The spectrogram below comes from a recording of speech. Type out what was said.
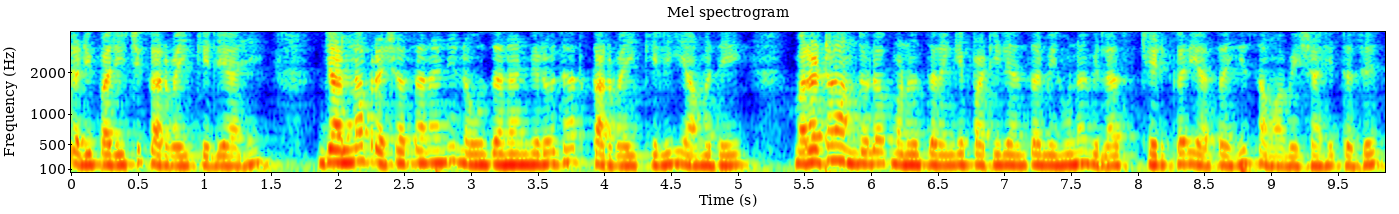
तडीपारीची कारवाई केली आहे. जालना प्रशासनाने नऊ जणांविरोधात कारवाई केली. यामध्ये मराठा आंदोलक मनोज जरंगे पाटील यांचा मेहुणा विलास खेडकर याचाही समावेश आहे. तसेच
